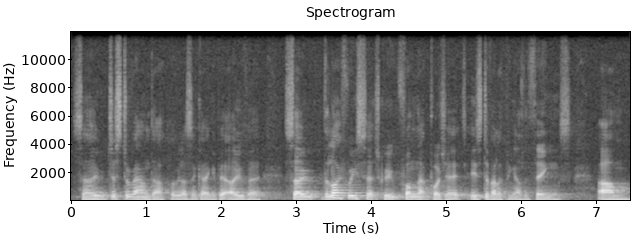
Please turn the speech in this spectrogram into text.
So just to round up, I realise I'm going a bit over. So the Life Research Group from that project is developing other things. Um,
